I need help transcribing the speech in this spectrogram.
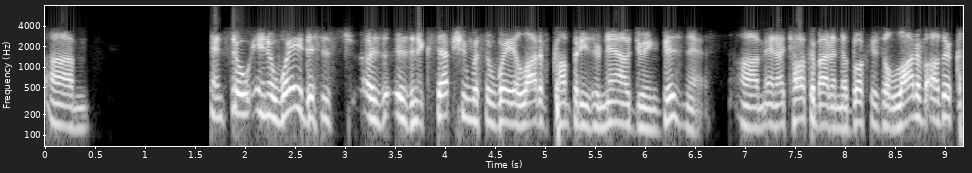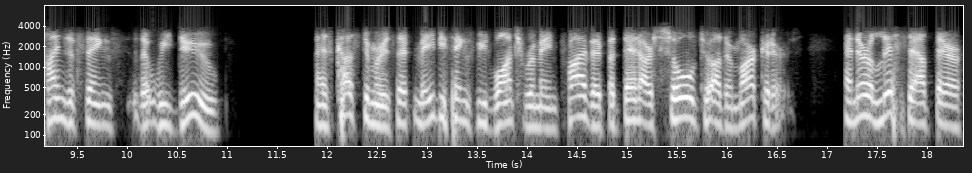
Um, and so, in a way, this is, is, is an exception with the way a lot of companies are now doing business. Um, and I talk about in the book. There's a lot of other kinds of things that we do as customers that may be things we'd want to remain private, but then are sold to other marketers. And there are lists out there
